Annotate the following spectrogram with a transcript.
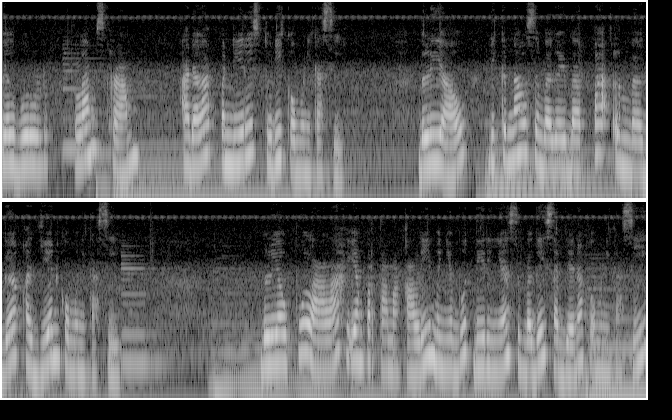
Wilbur Lam Scrum adalah pendiri studi komunikasi. Beliau dikenal sebagai Bapak Lembaga Kajian Komunikasi. Beliau pula lah yang pertama kali menyebut dirinya sebagai sarjana komunikasi.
